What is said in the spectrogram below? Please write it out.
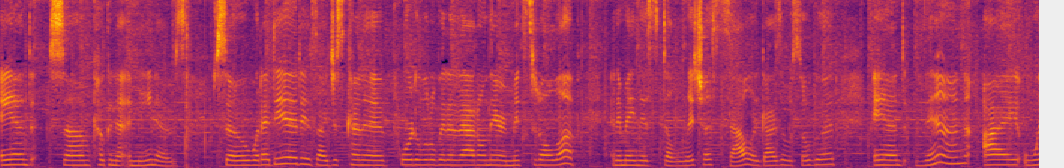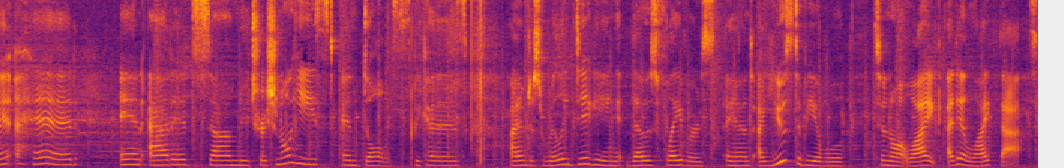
and some coconut aminos. So what I did is I just kind of poured a little bit of that on there and mixed it all up. And it made this delicious salad guys. It was so good. And then I went ahead and added some nutritional yeast and dulse because I am just really digging those flavors. And I used to be able to not like, I didn't like that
